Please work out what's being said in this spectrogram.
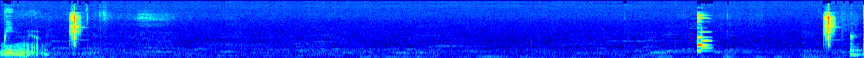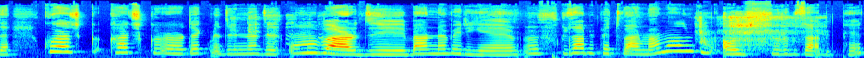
Bilmiyorum. verdi. Kaç, kaç ördek midir nedir onu verdi. Ben ne vereyim? Öf güzel bir pet vermem lazım çünkü aşırı güzel bir pet.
